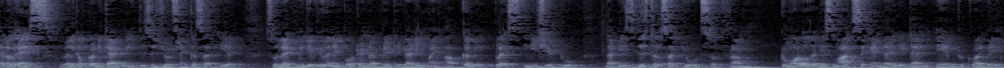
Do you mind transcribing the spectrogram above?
Hello guys, welcome to Unacademy. This is Joe Shankar sir here. So let me give you an important update regarding my upcoming Plus initiative that is digital circuits from tomorrow that is March 2nd daily 10 am to 12 am.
